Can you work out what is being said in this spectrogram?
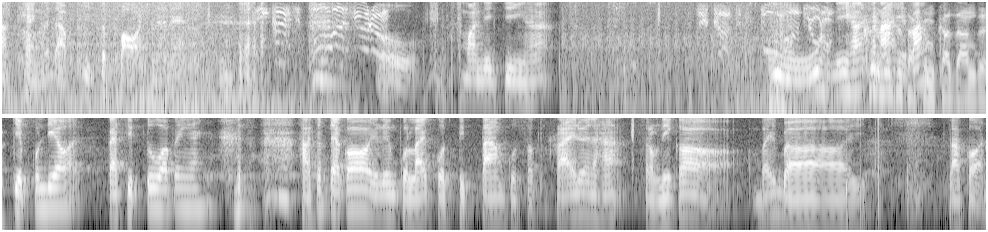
นักแข่งระดับอีสปอร์ตนะเนี่ย โอ้มันจริงๆฮะโอ้โหนี่ฮะชนะ Kırmızı เห็นปะ takım kazandı. เก็บคนเดียวอะ80 ตัวเป็นไง หากชอบใจก็อย่าลืมกดไลค์ กดติดตาม กด subscribe ด้วยนะฮะสำหรับวันนี้ก็บายบาย ลาก่อน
